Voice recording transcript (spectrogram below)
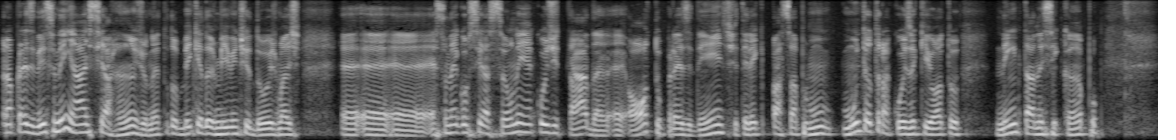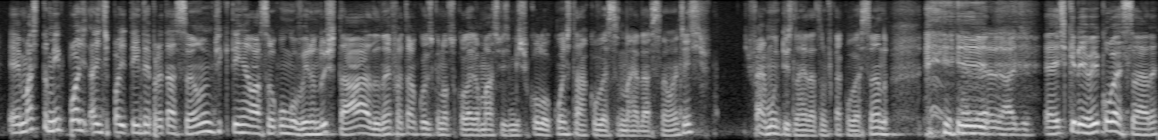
para a presidência nem há esse arranjo, né? Tudo bem que é 2022, mas é, é, é, essa negociação nem é cogitada. É, Otto, presidente, teria que passar por muita outra coisa que Otto nem está nesse campo. É, mas também pode, a gente pode ter interpretação de que tem relação com o governo do Estado, né? Foi até uma coisa que o nosso colega Márcio Smith colocou, a gente estava conversando na redação. A gente faz muito isso na redação, ficar conversando. É verdade. é, escrever e conversar, né?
